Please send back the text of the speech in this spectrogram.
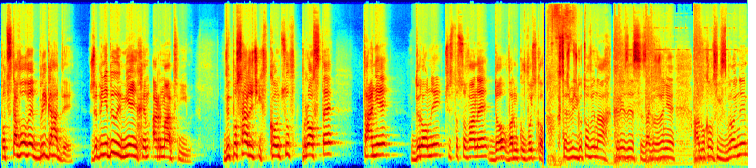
podstawowe brygady, żeby nie były mięchem armatnim, wyposażyć ich w końcu w proste, tanie drony przystosowane do warunków wojskowych. Chcesz być gotowy na kryzys, zagrożenie albo konflikt zbrojny?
